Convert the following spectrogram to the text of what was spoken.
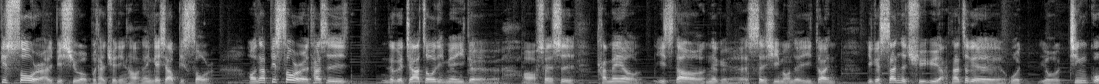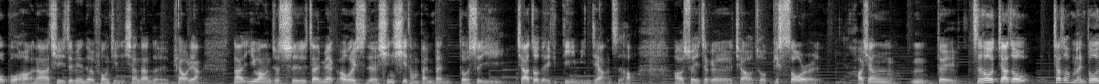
，Big Sur e 还是 Big Sur 不太确定哈，那应该是叫 Big Sur。e 哦。那 Big Sur e 它是那个加州里面一个哦，算是 Camel 一直到那个圣西蒙的一段。一个山的区域啊，那这个我有经过过哈，那其实这边的风景相当的漂亮。那以往就是在 macOS 的新系统版本都是以加州的一个地名这样子哈，哦，所以这个叫做 Big Sur，好像嗯对，之后加州加州蛮多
